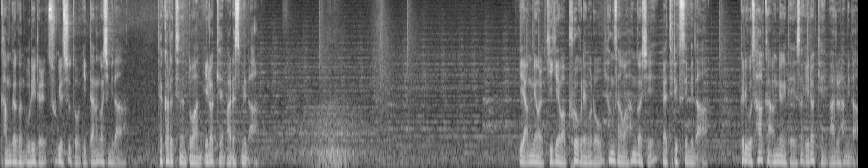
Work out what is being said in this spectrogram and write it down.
감각은 우리를 속일 수도 있다는 것입니다. 데카르트는 또한 이렇게 말했습니다. 이 악령을 기계와 프로그램으로 형상화한 것이 매트릭스입니다. 그리고 사악한 악령에 대해서 이렇게 말을 합니다.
